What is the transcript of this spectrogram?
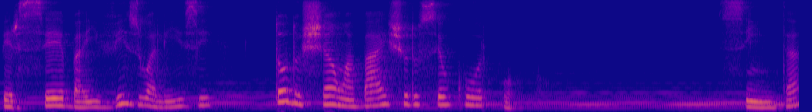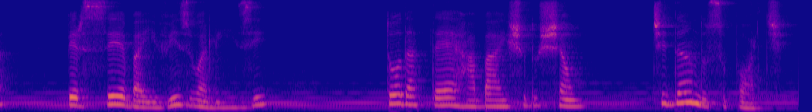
Perceba e visualize todo o chão abaixo do seu corpo. Sinta, perceba e visualize toda a terra abaixo do chão, te dando suporte.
